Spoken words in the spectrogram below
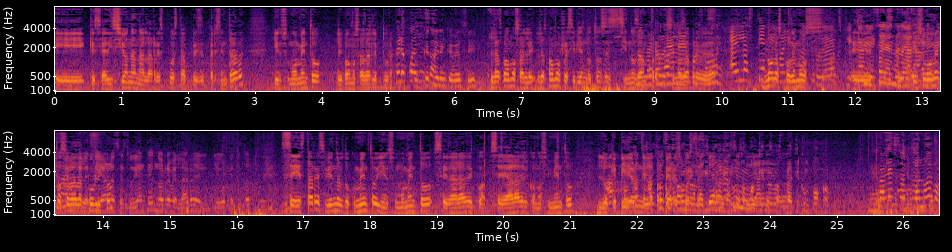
eh, que se adicionan a la respuesta pre- presentada y en su momento les vamos a dar lectura. ¿Pero cuáles ¿Qué son? tienen que ver? Sí. Las vamos a las vamos recibiendo, entonces si nos dan ¿Me pre- podría si nos dan por brevedad? Ahí las tiene, no las podemos eh, qué en su momento se va a dar público. los estudiantes no revelar el pliego petitorio. Se está recibiendo el documento y en su momento se dará de, se hará del conocimiento lo que pidieron en la propia respuesta. a los estudiantes. nos platica un poco? ¿Cuáles son lo nuevo?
